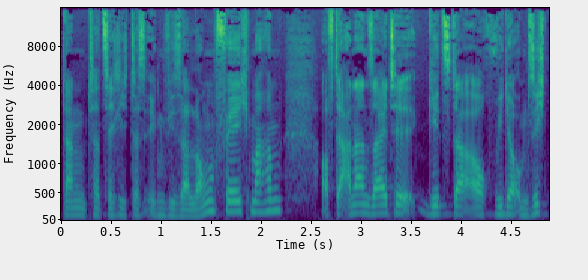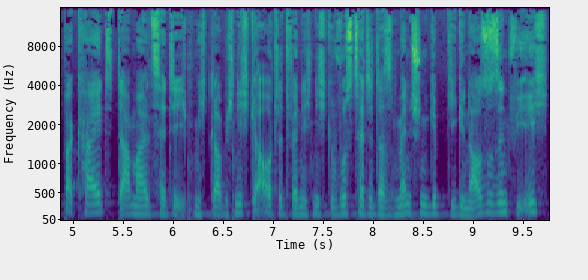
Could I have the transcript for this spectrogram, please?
dann tatsächlich das irgendwie salonfähig machen. Auf der anderen Seite geht's da auch wieder um Sichtbarkeit. Damals hätte ich mich, glaube ich, nicht geoutet, wenn ich nicht gewusst hätte, dass es Menschen gibt, die genauso sind wie ich.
